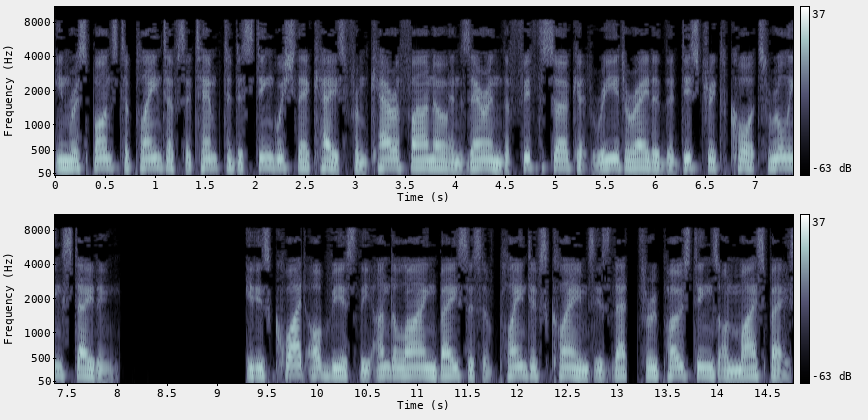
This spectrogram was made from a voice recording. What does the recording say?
In response to plaintiffs' attempt to distinguish their case from Carafano and Zeran, the Fifth Circuit reiterated the district court's ruling stating, it is quite obvious the underlying basis of plaintiffs' claims is that, through postings on MySpace,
